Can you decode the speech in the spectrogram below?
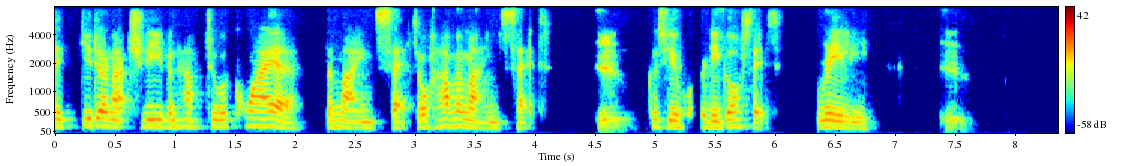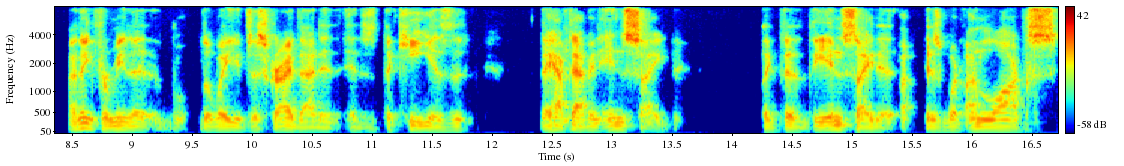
that you don't actually even have to acquire the mindset or have a mindset. Yeah. Because you've already got it, really. Yeah. I think for me, the the way you've described that is, is, the key is that they have to have an insight. Like the the insight is what unlocks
